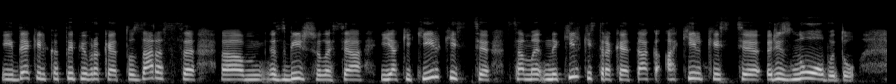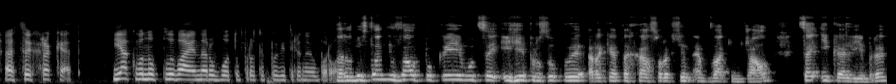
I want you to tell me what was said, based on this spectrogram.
і декілька типів ракет, то зараз е, ем, збільшилася як і кількість, саме не кількість ракет, так а кількість різновиду е, цих ракет. Як воно впливає на роботу протиповітряної оборони? Передостанній залп по Києву це і гіперзвукові ракети Х-47М2 «Кінжал», це і калібри,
